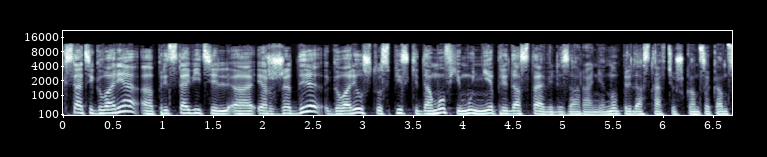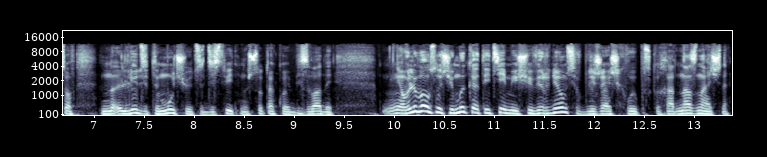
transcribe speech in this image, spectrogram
кстати говоря, э, представитель э, РЖД говорил, что списки домов ему не предоставили заранее. Ну, предоставьте уж, в конце концов. Люди-то мучаются, действительно, что такое без воды. В любом случае, мы к этой теме еще вернемся в ближайших выпусках, однозначно.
